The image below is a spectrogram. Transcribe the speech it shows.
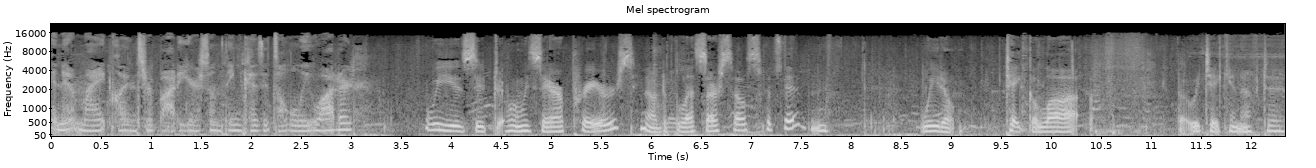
and it might cleanse her body or something because it's holy water. We use it when we say our prayers, you know, to bless ourselves with it. And we don't take a lot, but we take enough to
